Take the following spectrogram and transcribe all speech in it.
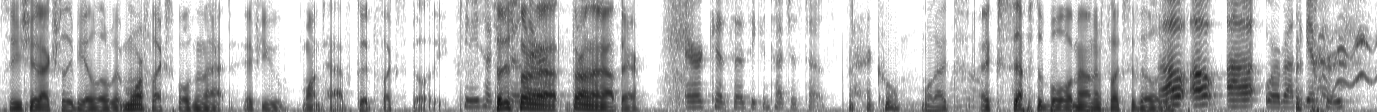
So, you should actually be a little bit more flexible than that if you want to have good flexibility. Can you touch So, your just toes, throwing Eric? that, throwing that out there. Eric Kit says he can touch his toes. All right, cool. Well, that's acceptable amount of flexibility. Oh, oh, uh, we're about to get proof.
